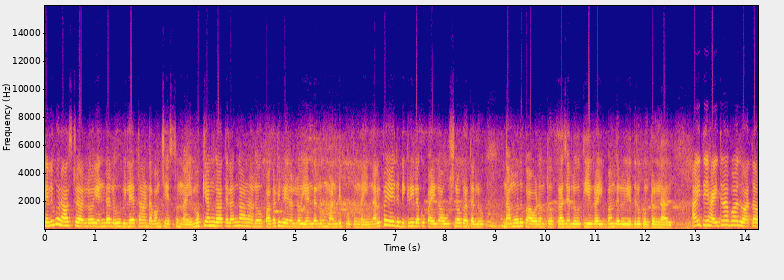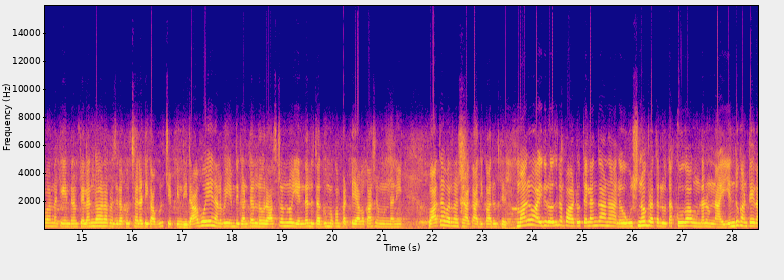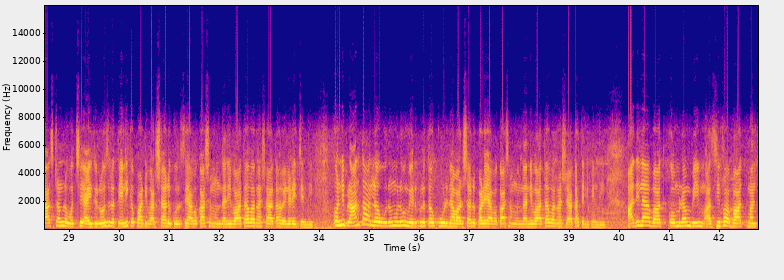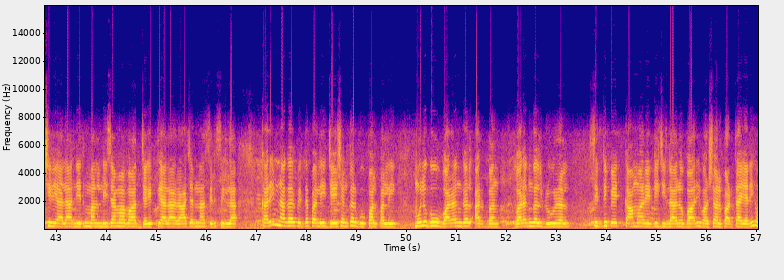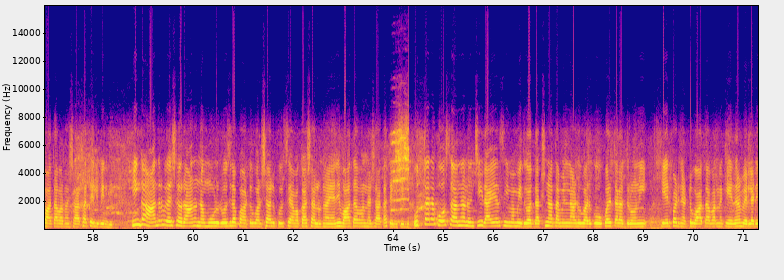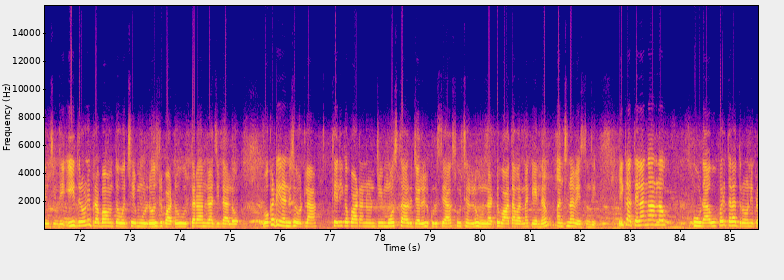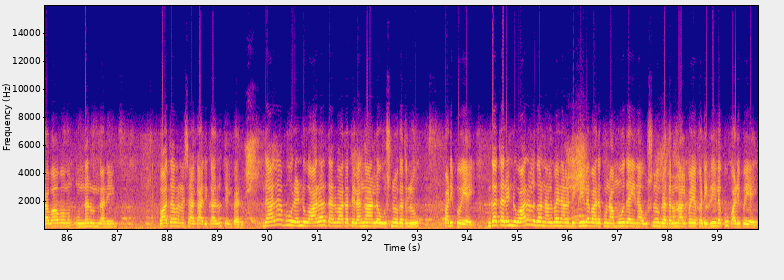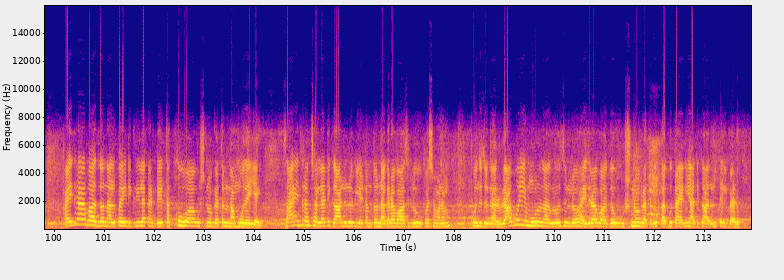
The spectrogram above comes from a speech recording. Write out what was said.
తెలుగు రాష్ట్రాల్లో ఎండలు విలేతాండవం చేస్తున్నాయి. ముఖ్యంగా తెలంగాణలో పగటి వేళల్లో ఎండలు మండిపోతున్నాయి. నలభై ఐదు డిగ్రీలకు పైగా ఉష్ణోగ్రతలు నమోదు కావడంతో ప్రజలు తీవ్ర ఇబ్బందులు ఎదుర్కొంటున్నారు. అయితే హైదరాబాద్ వాతావరణ కేంద్రం తెలంగాణ ప్రజలకు చల్లటి కబురు చెప్పింది. రాబోయే నలభై ఎనిమిది గంటల్లో రాష్ట్రంలో ఎండలు తగ్గుముఖం పట్టే అవకాశం ఉందని వాతావరణ శాఖ అధికారులు తెలిపారు. మరో ఐదు రోజుల పాటు తెలంగాణలో ఉష్ణోగ్రతలు తక్కువగా ఉండనున్నాయి. ఎందుకంటే రాష్ట్రంలో వచ్చే ఐదు రోజుల తేలికపాటి వర్షాలు కురిసే అవకాశం ఉందని వాతావరణ శాఖ వెల్లడించింది. కొన్ని ప్రాంతాల్లో ఉరుములు, మెరుపులతో కూడిన వర్షాలు పడే అవకాశం ఉందని వాతావరణ శాఖ తెలిపింది. ఆదిలాబాద్, కొమరం భీం ఆసిఫాబాద్, మంచి మంచిర్యాల, నిర్మల్, నిజామాబాద్, జగిత్యాల, రాజన్న సిరిసిల్ల, కరీంనగర్, పెద్దపల్లి, జయశంకర్ భూపాల్పల్లి, ములుగు, వరంగల్ అర్బన్, వరంగల్ రూరల్, సిద్దిపేట్ కామారెడ్డి జిల్లాలో భారీ వర్షాలు పడతాయని వాతావరణ శాఖ తెలిపింది. ఇంకా ఆంధ్రప్రదేశ్లో రానున్న మూడు రోజుల పాటు వర్షాలు కురిసే అవకాశాలున్నాయని వాతావరణ శాఖ తెలిపింది. ఉత్తర కోస్తాంధ్ర నుంచి రాయలసీమ మీదుగా దక్షిణ తమిళనాడు వరకు ఉపరితల ద్రోణి ఏర్పడినట్టు వాతావరణ కేంద్రం వెల్లడించింది. ఈ ద్రోణి ప్రభావంతో వచ్చే మూడు రోజుల పాటు ఉత్తరాంధ్ర జిల్లాలో ఒకటి రెండు చోట్ల తేలికపాట నుంచి మోస్తరు జల్లులు కురిసే సూచనలు ఉన్నట్టు వాతావరణ కేంద్రం అంచనా వేస్తుంది ఇక తెలంగాణలో కూడా ఉపరితల ద్రోణి ప్రభావం ఉండనుందని వాతావరణ శాఖ అధికారులు తెలిపారు. దాదాపు రెండు వారాల తర్వాత తెలంగాణలో ఉష్ణోగ్రతలు పడిపోయాయి. గత రెండు వారాలుగా నలభై నాలుగు డిగ్రీల వరకు నమోదైన ఉష్ణోగ్రతలు నలభై ఒక్క డిగ్రీలకు పడిపోయాయి. హైదరాబాద్లో నలభై డిగ్రీల కంటే తక్కువ ఉష్ణోగ్రతలు నమోదయ్యాయి. సాయంత్రం చల్లటి గాలులు వీయటంతో నగరవాసులు ఉపశమనం పొందుతున్నారు. రాబోయే మూడు నాలుగు రోజుల్లో హైదరాబాద్లో ఉష్ణోగ్రతలు తగ్గుతాయని అధికారులు తెలిపారు.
